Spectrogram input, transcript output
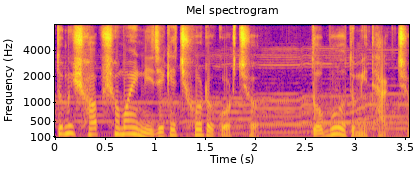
তুমি সব সময় নিজেকে ছোট করছ, তবুও তুমি থাকছ।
